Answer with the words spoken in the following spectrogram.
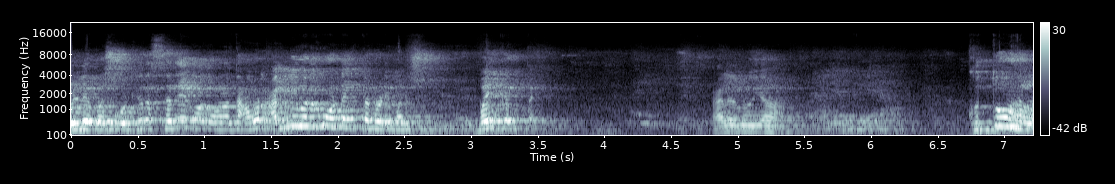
ಒಳ್ಳೆ ಬಸ್ ಓಡಿಸಿದ್ರೆ ಸರಿಯಾಗಿ ಹೋಗೋಣ ಅಂತ. ಅವ್ರು ಅಲ್ಲಿವರೆಗೂ ಹೊಂಟೈತೆ ನೋಡಿ ಮನುಷ್ಯ. ಬೈಕ್ ಹತ್ತೆ ಅಲ್ಲೆಲೂಯ್ಯ ಕುತೂಹಲ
